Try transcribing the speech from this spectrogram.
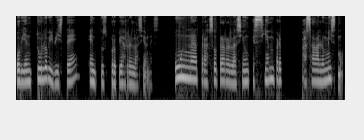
o bien tú lo viviste en tus propias relaciones. Una tras otra relación que siempre pasaba lo mismo.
